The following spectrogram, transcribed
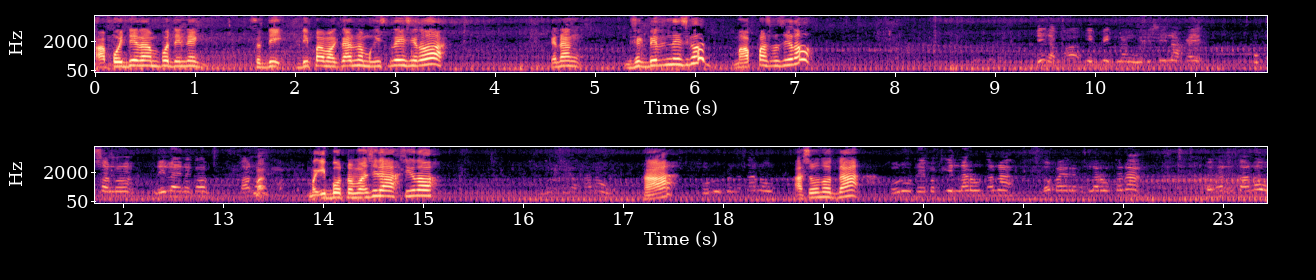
Ah, pwede lang po dinig. Sa di, di pa magkano, mag-spray siro ah. Kanang, bisag business god. Mapas pa siro. Di naka-ipik ng medisina kay buksan na nila nagkatano. Ma- Mag-ibot pa man sila, siro. Ha? Ah, sunod na. Sunod na mag-inlaro ka na. Babay na maglaro ka na. Bagan tanaw.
